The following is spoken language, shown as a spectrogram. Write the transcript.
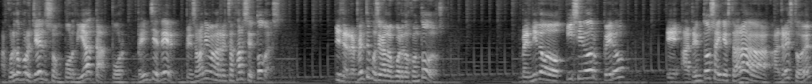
Acuerdo por Gelson, por Diata, por Ben Yedder. Pensaba que iban a rechazarse todas. Y de repente hemos llegado a acuerdos con todos. Vendido Isidor, pero... eh, atentos hay que estar al resto, ¿eh?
